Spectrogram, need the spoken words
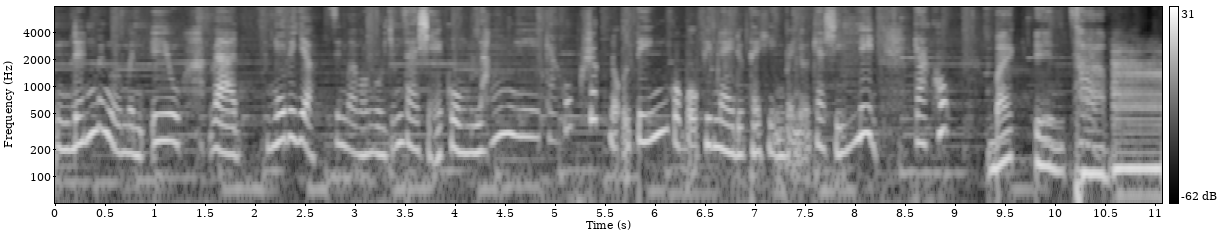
đến với người mình yêu. Và ngay bây giờ xin mời mọi người chúng ta sẽ cùng lắng nghe ca khúc rất nổi tiếng của bộ phim này được thể hiện bởi nữ ca sĩ Lin. Ca khúc back in time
